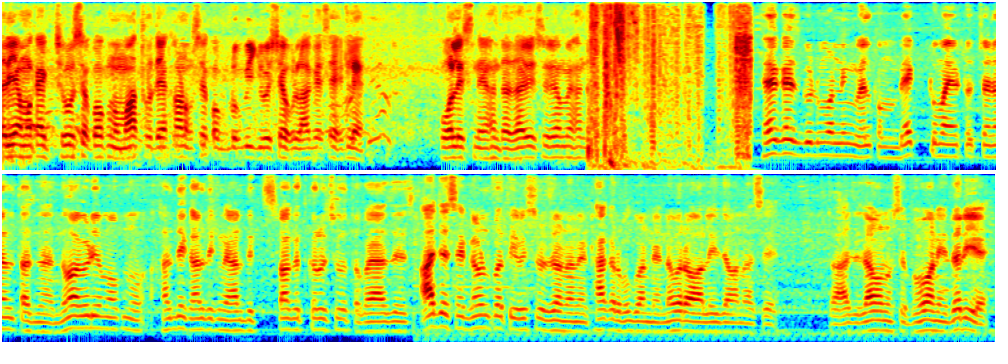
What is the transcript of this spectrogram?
દરિયામાં કંઈક જોયું છે, કોકનું માથું દેખાણું છે, કોક ડૂબી ગયું છે એવું લાગે છે, એટલે પોલીસને અંદાજ આવીશું અમે અંદાજ hey guys good morning welcome back to my YouTube channel તાજના નવા વિડીયોમાં આપનું હાર્દિક હાર્દિક ને હાર્દિક સ્વાગત કરું છું. તો ભાઈ, આજે આજે છે ગણપતિ વિસર્જન અને ઠાકર ભગવાનને નવરાવા લઈ જવાના છે. તો આજે જવાનું છે ભવાની દરિયે.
